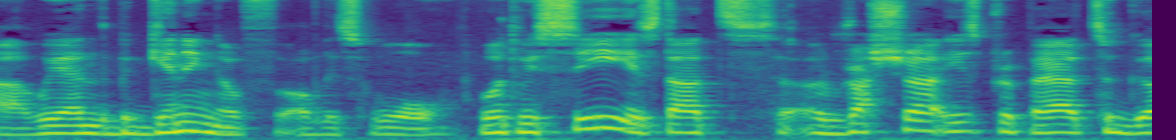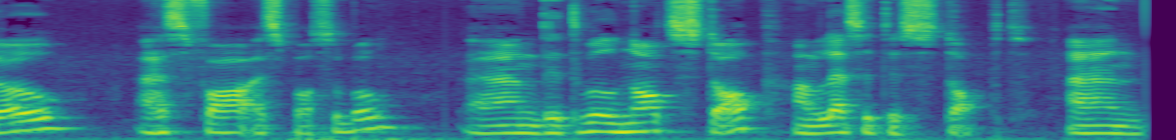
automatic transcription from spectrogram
Uh, we are in the beginning of, of this war. What we see is that uh, Russia is prepared to go as far as possible and it will not stop unless it is stopped. And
